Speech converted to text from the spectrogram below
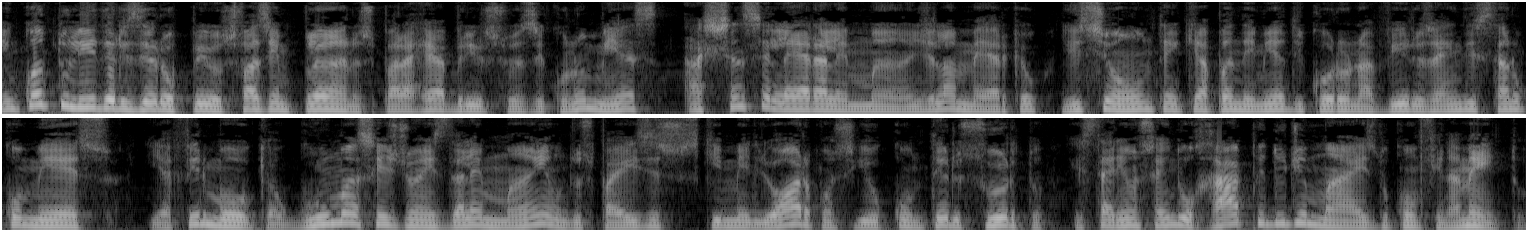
Enquanto líderes europeus fazem planos para reabrir suas economias, a chanceler alemã Angela Merkel disse ontem que a pandemia de coronavírus ainda está no começo e afirmou que algumas regiões da Alemanha, um dos países que melhor conseguiu conter o surto, estariam saindo rápido demais do confinamento.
